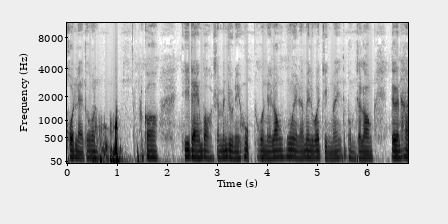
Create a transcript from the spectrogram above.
คนแหละทุกคน แล้วก็ที่แดงบอกใช่ไหมมันอยู่ในหุบทุกคนในร่องห้วยนะไม่รู้ว่าจริงไหมแต่ผมจะลองเดินหา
